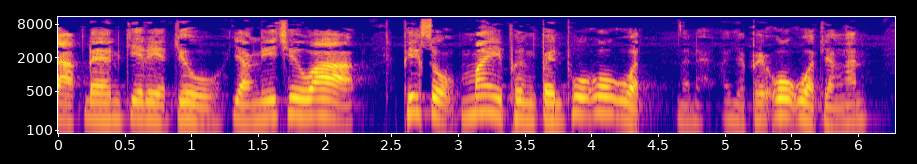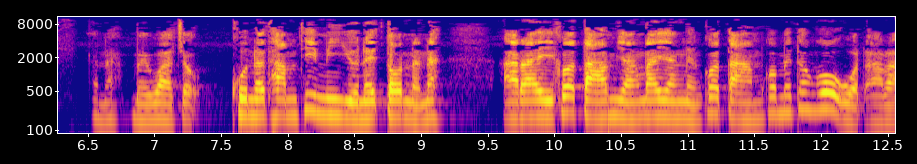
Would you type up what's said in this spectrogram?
จากแดนกิเลสอยู่ อย่างนี้ชื่อว่าภิกษุไม่พึงเป็นผู้โอ้อวดนะนะอย่าไปโอ้อวดอย่างนั้นนะไม่ว่าจะคุณธรรมที่มีอยู่ในตนนะนะอะไรก็ตามอย่างใดอย่างหนึ่งก็ตามก็ไม่ต้องโอ้อวดอะไร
